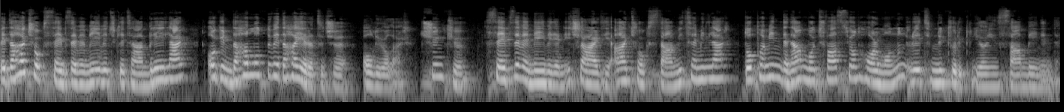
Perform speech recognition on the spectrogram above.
Ve daha çok sebze ve meyve tüketen bireyler o gün daha mutlu ve daha yaratıcı oluyorlar. Çünkü sebze ve meyvelerin içerdiği antioksidan vitaminler dopamin denen motivasyon hormonunun üretimini körüklüyor insan beyninde.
